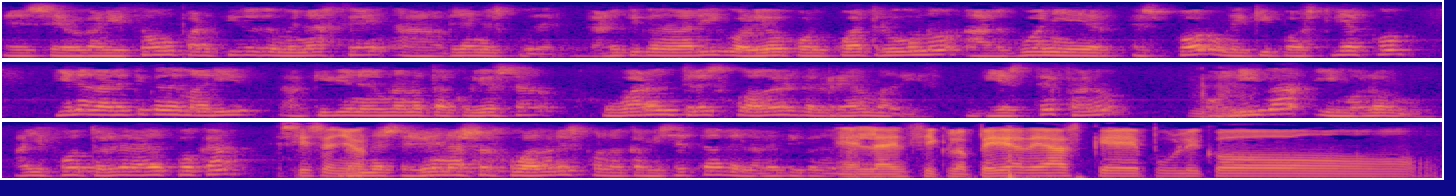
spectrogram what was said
eh, se organizó un partido de homenaje a Adrián Escudero. El Atlético de Madrid goleó por 4-1 al Guenier Sport, un equipo austriaco, y en el Atlético de Madrid, aquí viene una nota curiosa, jugaron tres jugadores del Real Madrid, Di Stéfano, Oliva y Moloni. Hay fotos de la época Sí, señor. donde se ven a esos jugadores con la camiseta del Atlético de Madrid. En la enciclopedia de As que publicó,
